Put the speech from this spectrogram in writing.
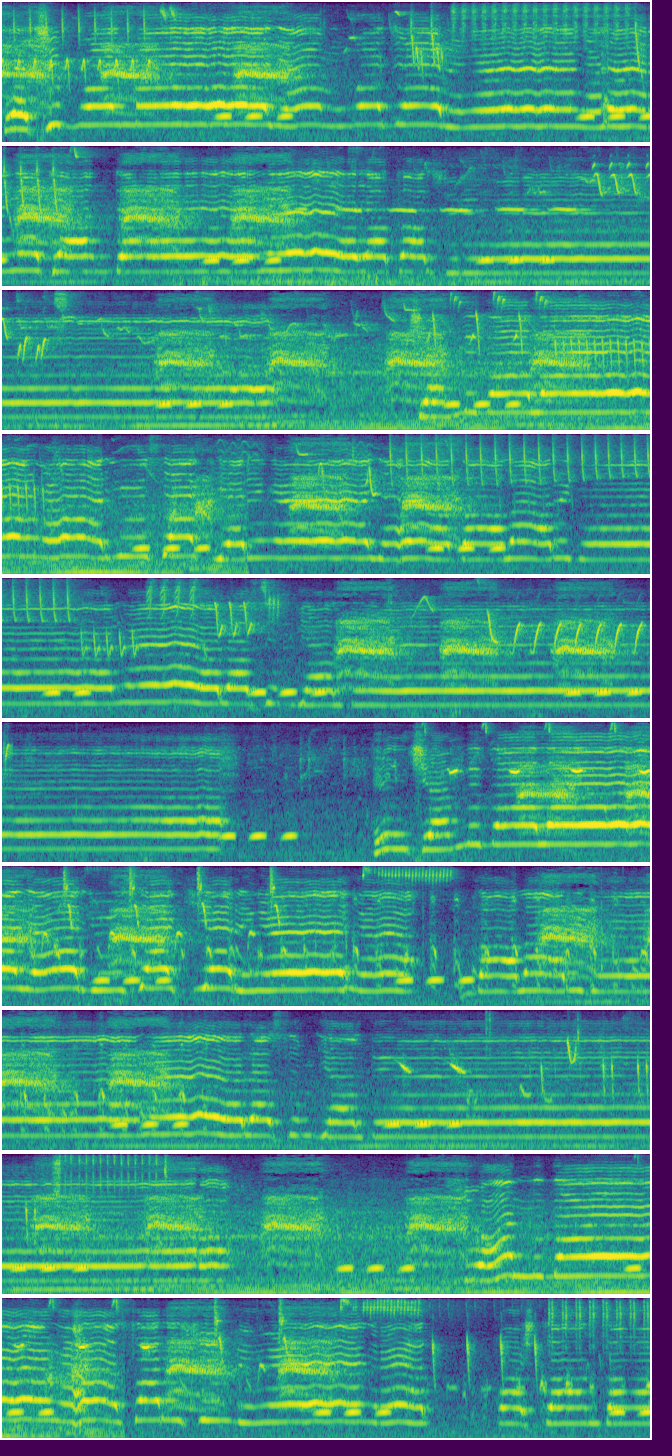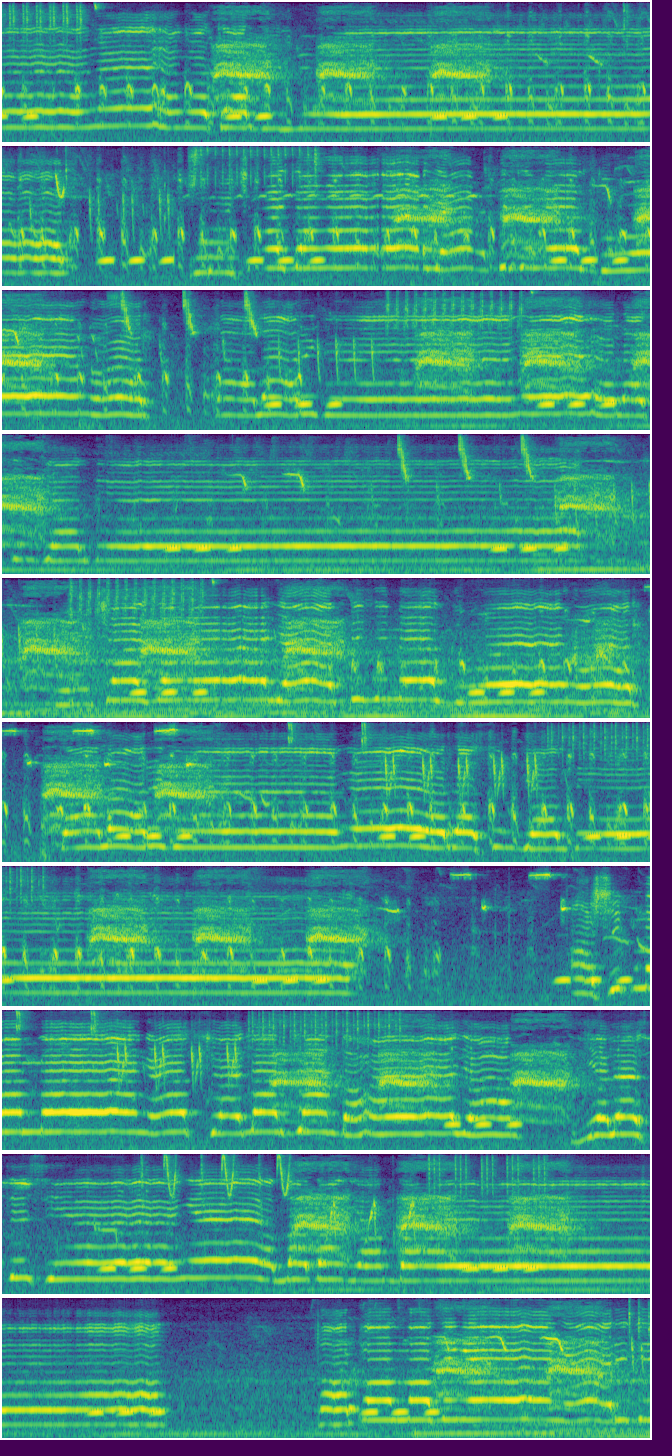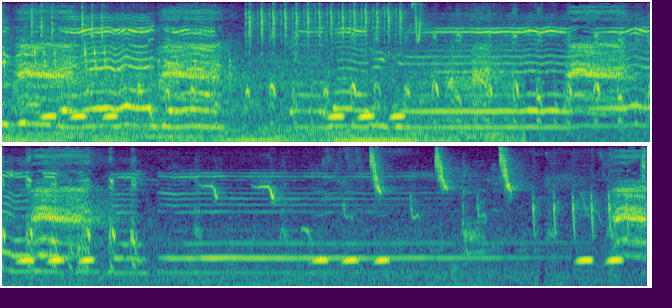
Seçip koymayayım kocarını Kendine yatar sürüyor. Kendi dağlar yüksek yerine geldi Şu anda sarı sümbüğün Baştan dağın öter gülüyor ya bizim ezdular Dağlar resim geldi. Aşık Mehmet söyler can dayan Yel estisin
